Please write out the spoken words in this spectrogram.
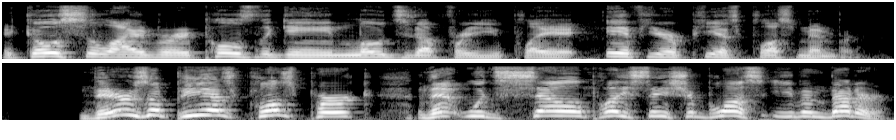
it goes to the library, pulls the game, loads it up for you, you play it. If you're a PS Plus member, there's a PS Plus perk that would sell PlayStation Plus even better.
